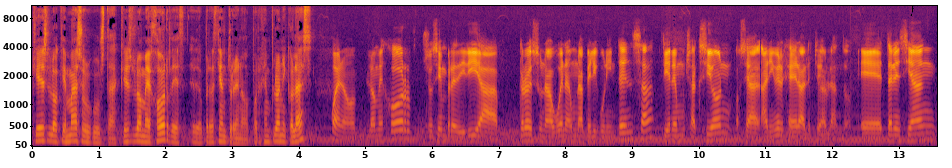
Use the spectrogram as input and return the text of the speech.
¿qué es lo que más os gusta? ¿Qué es lo mejor de, de Operación Trueno? Por ejemplo, Nicolás. Bueno, lo mejor, yo siempre diría, creo que es una buena, una película intensa, tiene mucha acción, o sea, a nivel general estoy hablando. Eh, Terence Young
